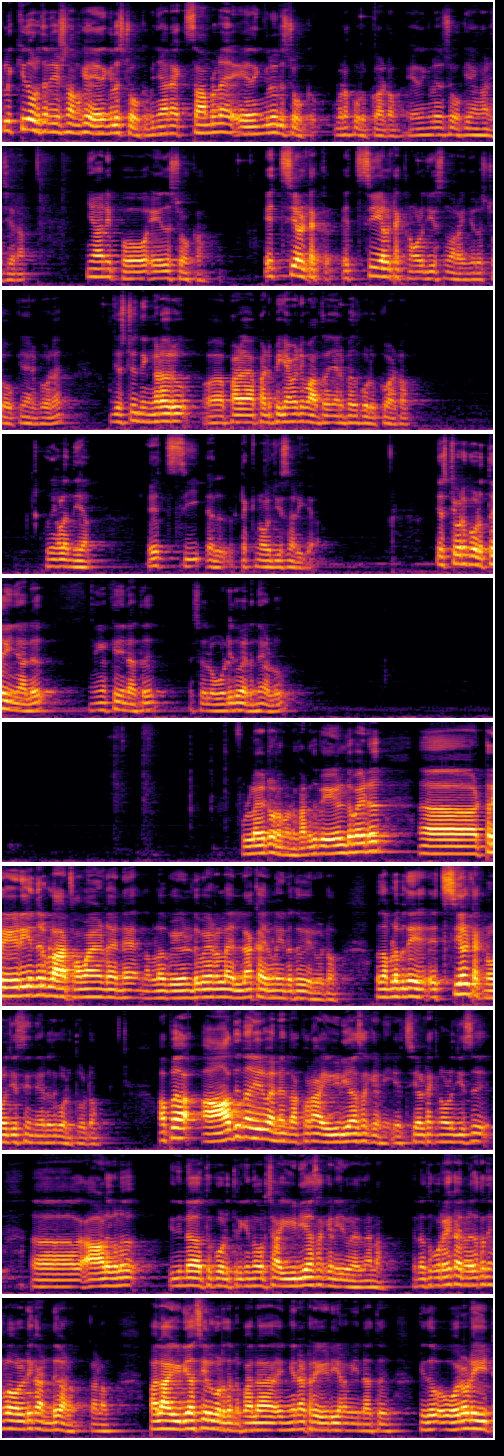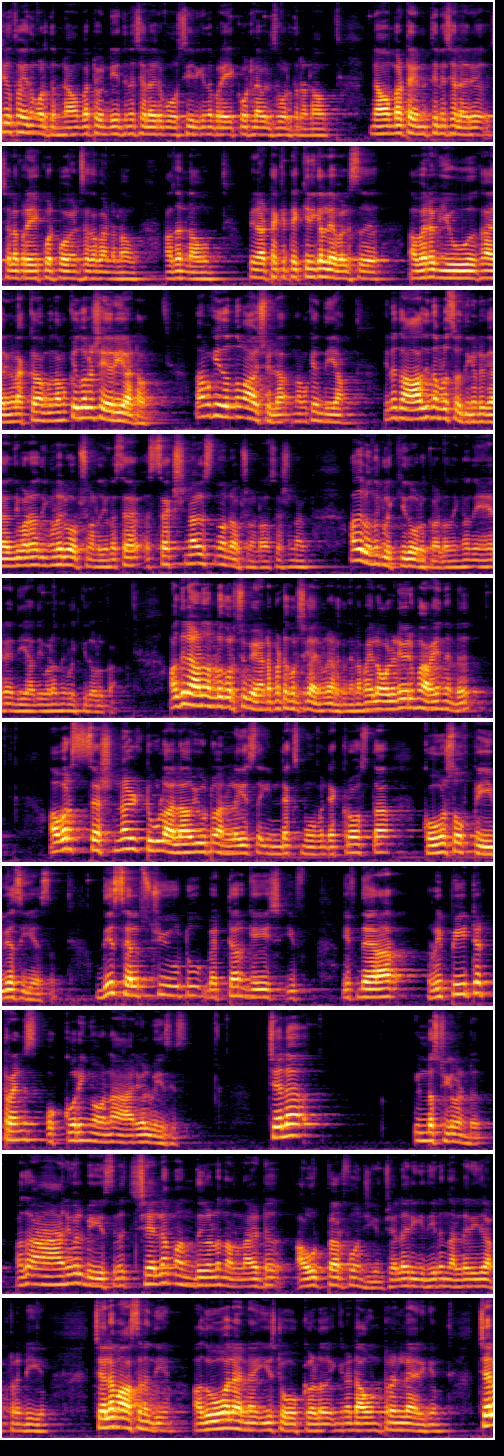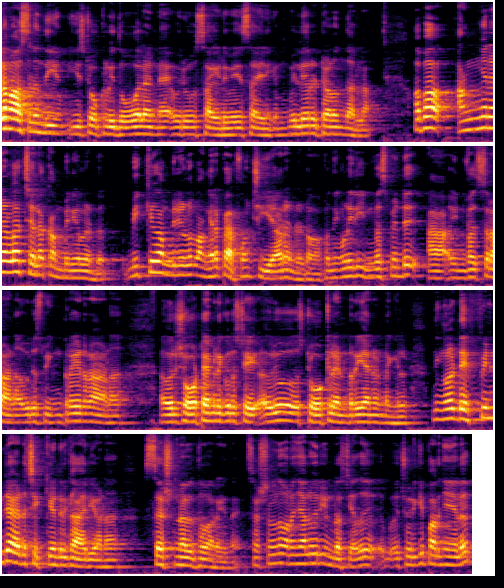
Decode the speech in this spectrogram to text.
ക്ലിക്ക് ചെയ്ത് കൊടുത്തതിന് ശേഷം നമുക്ക് ഏതെങ്കിലും സ്റ്റോക്ക് ഇപ്പോൾ ഞാൻ എക്സാമ്പിളിന് ഏതെങ്കിലും ഒരു സ്റ്റോക്ക് ഇവിടെ കൊടുക്കുക കേട്ടോ. ഏതെങ്കിലും ഒരു സ്റ്റോക്ക് ഞാൻ കാണിച്ചു തരാം. ഞാനിപ്പോൾ ഏത് സ്റ്റോക്കാണ് H C L tech H C L technologies എന്ന് പറയുന്ന ഒരു സ്റ്റോക്ക് ഞാനിപ്പോൾ ഇവിടെ ജസ്റ്റ് നിങ്ങളുടെ ഒരു പഠിപ്പിക്കാൻ വേണ്ടി മാത്രം ഞാനിപ്പോൾ അത് കൊടുക്കുക കേട്ടോ. അപ്പോൾ നിങ്ങൾ എന്ത് ചെയ്യാം? എച്ച് സി എൽ ടെക്നോളജീസ് അടിക്കുക. ജസ്റ്റ് ഇവിടെ കൊടുത്തു കഴിഞ്ഞാൽ നിങ്ങൾക്ക് ഇതിനകത്ത് ജസ്റ്റ് ലോഡ് ചെയ്ത് വരുന്നേ ഉള്ളൂ. ഫുള്ളായിട്ട് തുടങ്ങണം കാരണം ഇത് വേൾഡ് വൈഡ് ട്രേഡ് ചെയ്യുന്നൊരു പ്ലാറ്റ്ഫോം ആയതുകൊണ്ട് തന്നെ നമ്മൾ വേൾഡ് വൈഡുള്ള എല്ലാ കാര്യങ്ങളും ഇതിനകത്ത് വരും കേട്ടോ. അപ്പോൾ നമ്മളിപ്പോൾ എച്ച് സി എൽ ടെക്നോളജീസ് ഇതിനകത്ത് കൊടുത്തു കേട്ടോ. അപ്പോൾ ആദ്യം തന്നെ വരുന്ന എന്താ കുറേ ഐഡിയാസ് ഒക്കെയാണ്. എച്ച് സി എൽ ടെക്നോളജീസ് ആളുകൾ ഇതിന്റെ അകത്ത് കൊടുത്തിരിക്കുന്ന കുറച്ച് ഐഡിയാസ് ഒക്കെയാണ് ഇതിൽ വരുന്നത് കേട്ടോ ഇതിനകത്ത് കുറേ കാര്യങ്ങൾ ഇതൊക്കെ നിങ്ങൾ ഓൾറെഡി കണ്ടു കാണും. കാരണം പല ഐഡിയാസുകൾ കൊടുത്തിട്ടുണ്ട്. പല എങ്ങനെ ട്രേഡ് ചെയ്യണം ഇതിനകത്ത്. ഇത് ഓരോ ഡേറ്റ് ഫൈവ് കൊടുത്തിട്ടുണ്ട്. നവംബർ ട്വന്റീത്തിന് ചിലർ പോസ്റ്റ് ചെയ്തിരിക്കുന്ന ബ്രേക്ക് ഔട്ട് ലെവൽസ് കൊടുത്തിട്ടുണ്ടാവും. നവംബർ ടെൻത്തിന് ചിലർ ചില ബ്രേക്ക് ഔട്ട് പോയിന്റ്സ് ഒക്കെ പറഞ്ഞിട്ടുണ്ടാവും. അതുണ്ടാവും. പിന്നെ ടെക് ടെക്നിക്കൽ ലെവൽസ് അവരുടെ വ്യൂ കാര്യങ്ങളൊക്കെ നമുക്ക് നമുക്ക് ഇതുപോലെ ഷെയർ ചെയ്യാം കേട്ടോ നമുക്ക് ഇതൊന്നും ആവശ്യമില്ല. നമുക്ക് എന്ത് ചെയ്യാം? ഇതിനകത്ത് ആദ്യം നമ്മൾ ശ്രദ്ധിക്കേണ്ട ഒരു കാര്യം ഇവിടെ നിങ്ങളൊരു ഓപ്ഷൻ ഉണ്ട്. നിങ്ങളുടെ സെക്ഷണൽസ് എന്ന് പറഞ്ഞ ഓപ്ഷൻ ഉണ്ടാവും സെക്ഷണൽ അതിലൊന്ന് ക്ലിക്ക് ചെയ്ത് കൊടുക്കുക കേട്ടോ നിങ്ങൾ നേരെ എന്ത് ചെയ്യുക? ഇവിടെ ഒന്ന് ക്ലിക്ക് ചെയ്ത് കൊടുക്കുക. അതിലാണ് നമ്മൾ കുറച്ച് വേണ്ടപ്പെട്ട കുറച്ച് കാര്യങ്ങൾ നടക്കുന്നുണ്ട്. അപ്പോൾ അതിൽ ഓൾറെഡി അവർ പറയുന്നുണ്ട്. അവർ seasonal tool allow you to analyse the index movement across the course of previous years this helps to you to better gauge if if there are repeated trends occurring on annual basis ചില ഇൻഡസ്ട്രികളുണ്ട്. അത് annual ബേസിൽ ചില മന്തുകൾ നന്നായിട്ട് out perform ചെയ്യും. ചില രീതിയിൽ നല്ല രീതിയിൽ അപ് ട്രെൻഡ് ചെയ്യും. ചില മാസത്തിൽ എന്ത് ചെയ്യും? അതുപോലെ തന്നെ ഈ സ്റ്റോക്കുകൾ ഇങ്ങനെ ഡൗൺ ട്രെൻഡിലായിരിക്കും ചില മാസത്തിൽ എന്ത് ചെയ്യും? ഈ സ്റ്റോക്കുകൾ ഇതുപോലെ തന്നെ ഒരു സൈഡ് വേസ് ആയിരിക്കും. വലിയ റിട്ടേൺ ഒന്നും അല്ല അപ്പോൾ അങ്ങനെയുള്ള ചില കമ്പനികളുണ്ട്. മിക്ക കമ്പനികളും അങ്ങനെ പെർഫോം ചെയ്യാറുണ്ട് കേട്ടോ അപ്പോൾ നിങ്ങളൊരു ഇൻവെസ്റ്റ്മെന്റ് ഇൻവെസ്റ്ററാണ് ഒരു സ്വിംഗ് ആണ് ഒരു ഷോർട്ട് ടൈമിലേക്ക് ഒരു സ്റ്റേ ഒരു സ്റ്റോക്കിൽ എന്റർ ചെയ്യാനുണ്ടെങ്കിൽ നിങ്ങൾ ഡെഫിനറ്റ് ആയിട്ട് ചെക്ക് ചെയ്യേണ്ട ഒരു കാര്യമാണ് സെഷണൽ എന്ന് പറയുന്നത്. സെഷണൽ എന്ന് പറഞ്ഞാൽ ഒരു ഇൻഡസ്ട്രി അത് ചുരുക്കി പറഞ്ഞു കഴിഞ്ഞാൽ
